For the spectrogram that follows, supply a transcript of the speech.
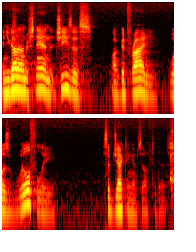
And you got to understand that Jesus on Good Friday was willfully subjecting himself to this.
